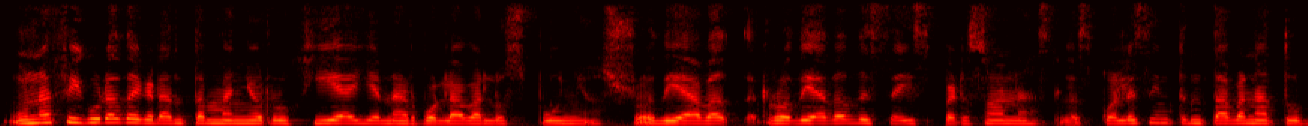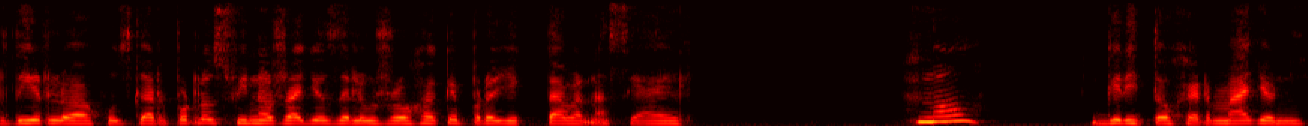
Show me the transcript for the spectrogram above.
Una figura de gran tamaño rugía y enarbolaba los puños, rodeada de seis personas, las cuales intentaban aturdirlo a juzgar por los finos rayos de luz roja que proyectaban hacia él. No, gritó Hermione.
